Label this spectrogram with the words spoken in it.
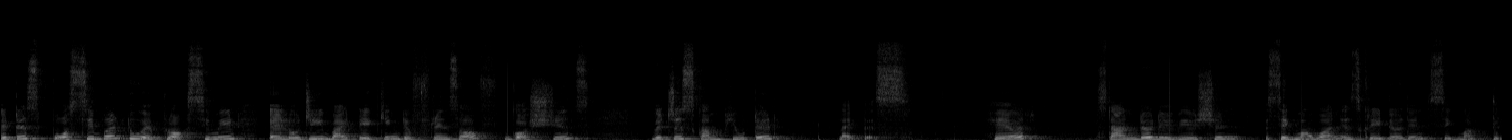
it is possible to approximate LOG by taking difference of Gaussians which is computed like this. Here standard deviation sigma 1 is greater than sigma 2.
